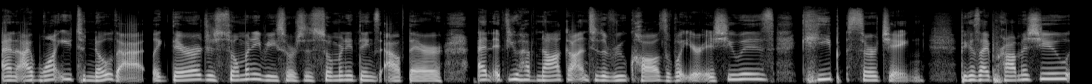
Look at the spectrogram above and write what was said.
And I want you to know that. Like, there are just so many resources, so many things out there. And if you have not gotten to the root cause of what your issue is, keep searching because I promise you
